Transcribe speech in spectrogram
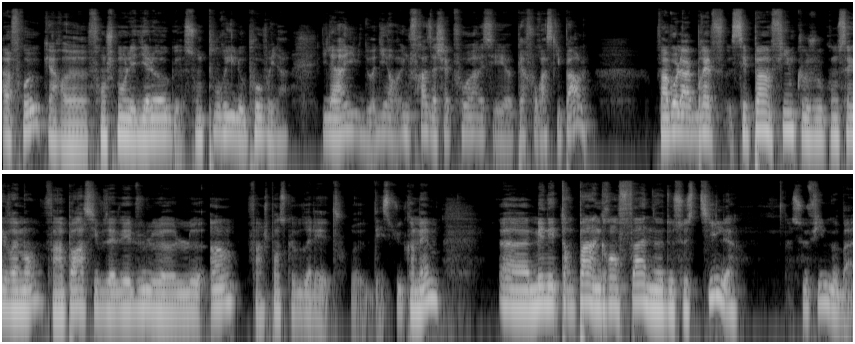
affreux car euh, franchement les dialogues sont pourris le pauvre il a il arrive il doit dire une phrase à chaque fois et c'est euh, Père Fouras qui parle enfin voilà bref c'est pas un film que je vous conseille vraiment enfin à part si vous avez vu le, le 1 enfin je pense que vous allez être euh, déçu quand même euh, mais n'étant pas un grand fan de ce style ce film bah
